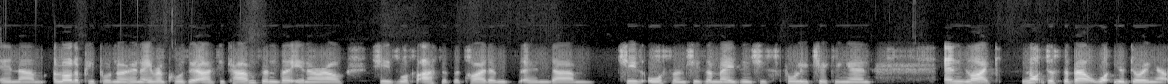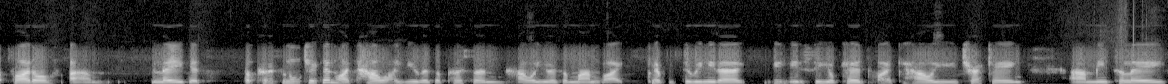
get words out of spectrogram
And um, a lot of people know her, and everyone calls her Auntie Comes in the NRL. She's with us at the Titans, and um, she's awesome. She's amazing. She's fully checking in, and like not just about what you're doing outside of um, league, it's the personal check-in. Like, how are you as a person? How are you as a mum? Like, do we need to you need to see your kids? Like, how are you tracking um, mentally?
